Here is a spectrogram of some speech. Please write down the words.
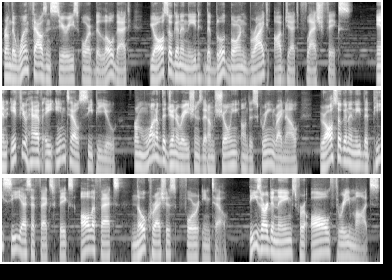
from the 1000 series or below that, you're also gonna need the Bloodborne Bright Object Flash Fix. And if you have a Intel CPU from one of the generations that I'm showing on the screen right now, you're also gonna need the PCSFX Fix All Effects No Crashes for Intel. These are the names for all three mods.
